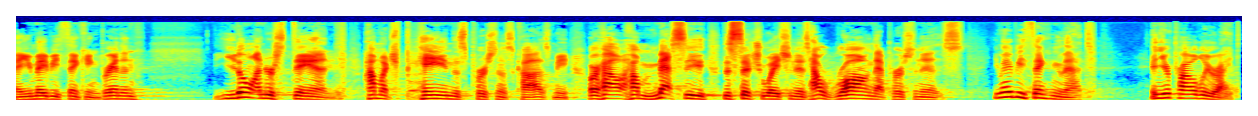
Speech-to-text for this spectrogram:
Now, you may be thinking, Brandon, you don't understand how much pain this person has caused me, or how, how messy the situation is, how wrong that person is. You may be thinking that, and you're probably right.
